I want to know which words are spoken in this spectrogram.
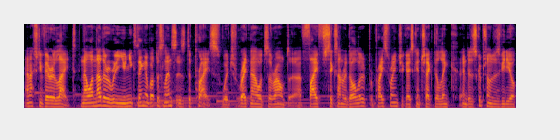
and actually very light. Now another really unique thing about this lens is the price, which right now it's around uh, five, six hundred dollar price range. You guys can check the link in the description of this video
